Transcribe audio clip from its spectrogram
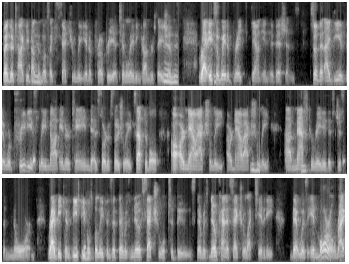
but they're talking about the Mm. most like sexually inappropriate, titillating conversations, mm-hmm. right? It's a way to break down inhibitions so that ideas that were previously not entertained as sort of socially acceptable are, are now actually are now mm-hmm. actually uh, masqueraded as just the norm, right? Because these people's belief is that there was no sexual taboos, there was no kind of sexual activity that was immoral, right?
